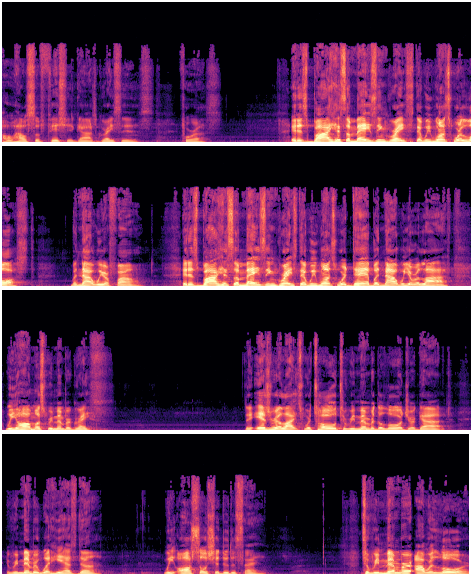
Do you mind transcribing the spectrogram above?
Oh, how sufficient God's grace is for us. It is by his amazing grace that we once were lost, but now we are found. It is by his amazing grace that we once were dead, but now we are alive we all must remember grace. The Israelites were told to remember the Lord your God and remember what he has done. We also should do the same. To remember our Lord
